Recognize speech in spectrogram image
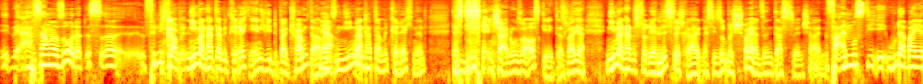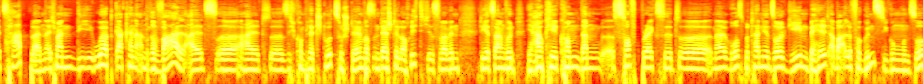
ja, sagen wir so, das ist, äh, finde ich. Ich glaube, niemand hat damit gerechnet, ähnlich wie bei Trump damals. Ja. Niemand hat damit gerechnet, dass diese Entscheidung so ausgeht. Das war ja, niemand hat es für realistisch gehalten, dass sie so bescheuert sind, das zu entscheiden. vor allem muss die EU dabei jetzt hart bleiben. ne? Ich meine, die EU hat gar keine andere Wahl, als äh, halt äh, sich komplett stur zu stellen, was an der Stelle auch richtig ist, weil wenn die jetzt sagen würden, ja, okay, komm, dann äh, Soft Brexit, äh, ne, Großbritannien soll gehen, behält aber alle Vergünstigungen und so,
